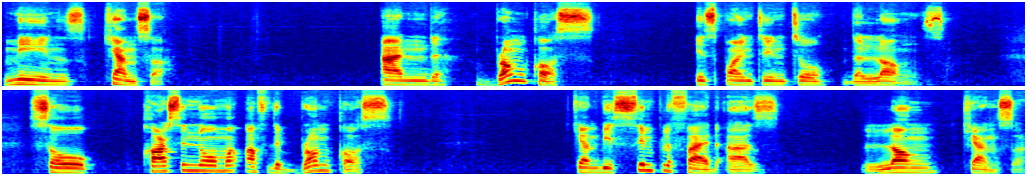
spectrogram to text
means cancer. And bronchus is pointing to the lungs. So, carcinoma of the bronchus can be simplified as lung cancer.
